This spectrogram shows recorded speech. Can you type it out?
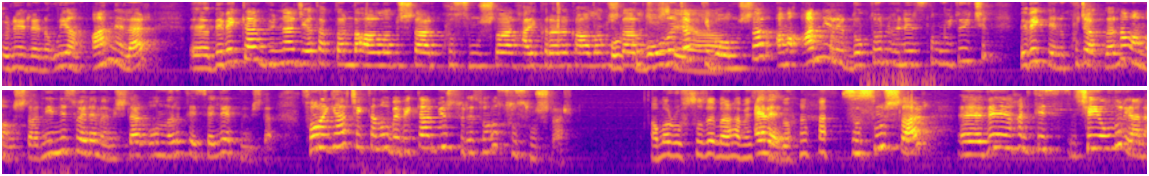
önerilerine uyan anneler e, bebekler günlerce yataklarında ağlamışlar, kusmuşlar, haykırarak ağlamışlar, Korkunç şey boğulacak ya. gibi olmuşlar ama anneleri doktorun önerisine uyduğu için bebeklerini kucaklarına almamışlar. Ninni söylememişler, onları teselli etmemişler. Sonra gerçekten o bebekler bir süre sonra susmuşlar. Ama ruhsuz ve merhametsiz Evet. Susmuşlar e, ve hani tes- şey olur yani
